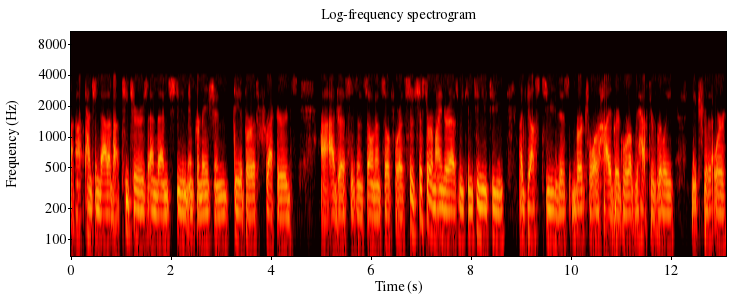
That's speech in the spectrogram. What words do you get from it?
uh, pension data about teachers, and then student information, date of birth records, uh, addresses, and so on and so forth. So it's just a reminder as we continue to adjust to this virtual or hybrid world, we have to really make sure that we're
